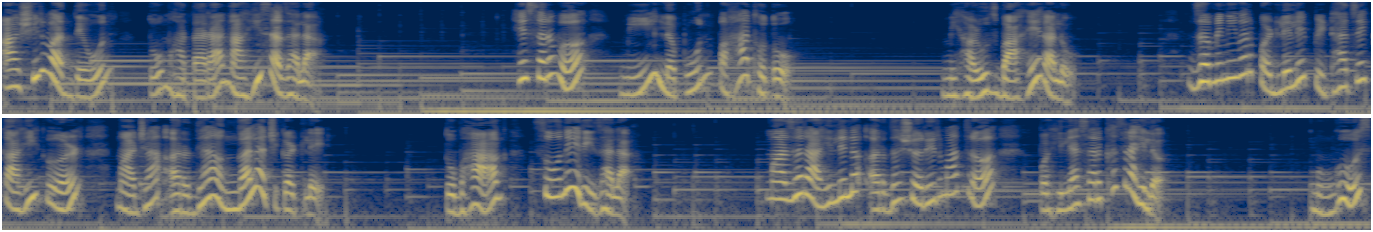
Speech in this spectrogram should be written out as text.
आशीर्वाद देऊन तो म्हातारा नाहीसा झाला. हे सर्व मी लपून पाहत होतो. मी हळूच बाहेर आलो. जमिनीवर पडलेले पिठाचे काही कण माझ्या अर्ध्या अंगाला चिकटले. तो भाग सोनेरी झाला. माझं राहिलेलं अर्ध शरीर मात्र पहिल्यासारखंच राहिलं. मुंगूस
